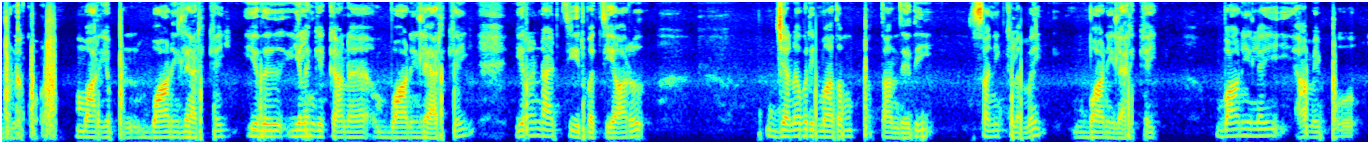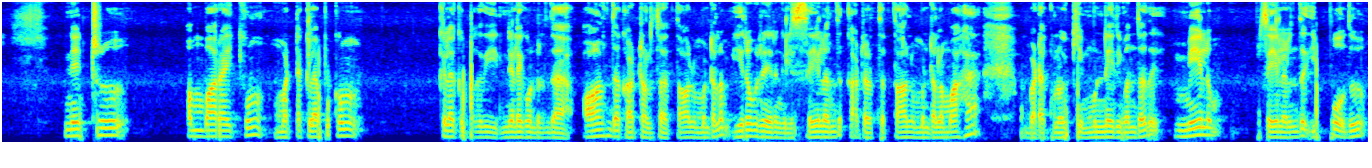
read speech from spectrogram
வணக்கம். மாரியப்பன் வானிலை அறிக்கை. இது இலங்கைக்கான வானிலை அறிக்கை. இரண்டாயிரத்தி இருபத்தி ஆறு ஜனவரி மாதம் பத்தாம் தேதி சனிக்கிழமை வானிலை அறிக்கை. வானிலை அமைப்பு நேற்று அம்பாறைக்கும் மட்டக்கிளப்புக்கும் கிழக்கு பகுதி நிலை கொண்டிருந்த ஆழ்ந்த காற்றழுத்த தாழ்வு மண்டலம் இரவு நேரங்களில் செயலந்து காற்றழுத்த தாழ்வு மண்டலமாக வடக்கு நோக்கி முன்னேறி வந்தது. மேலும் செயலிழந்து இப்போது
